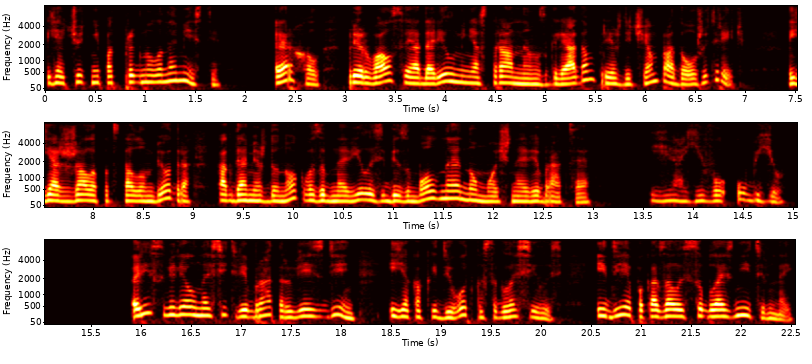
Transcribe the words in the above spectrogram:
я чуть не подпрыгнула на месте — Эрхол прервался и одарил меня странным взглядом, прежде чем продолжить речь. Я сжала под столом бедра, когда между ног возобновилась безмолвная, но мощная вибрация. «Я его убью». Рис велел носить вибратор весь день, и я как идиотка согласилась. Идея показалась соблазнительной,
